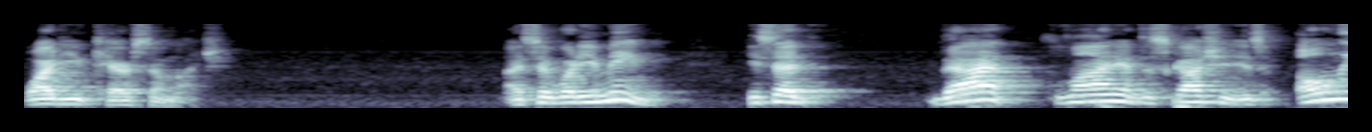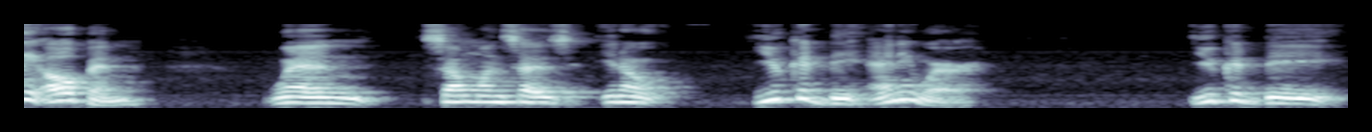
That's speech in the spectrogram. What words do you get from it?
why do you care so much? I said, what do you mean? He said, that line of discussion is only open when someone says, you know, you could be anywhere. You could be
